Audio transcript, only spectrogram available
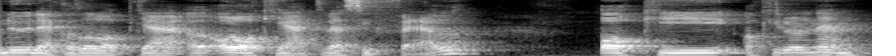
nőnek az alapjá, alakját veszi fel, aki, akiről nem,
